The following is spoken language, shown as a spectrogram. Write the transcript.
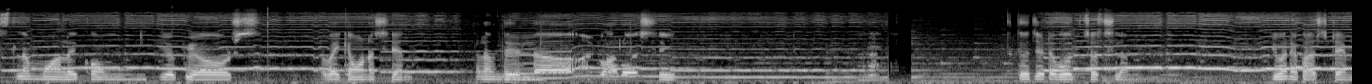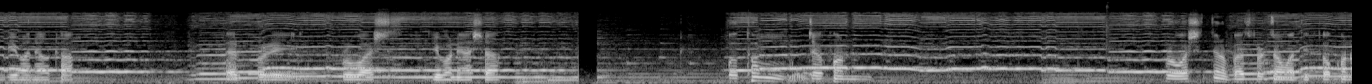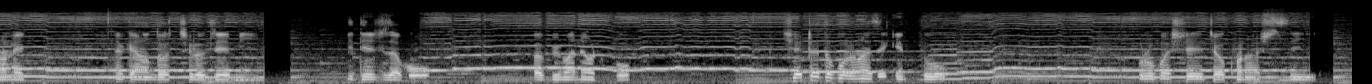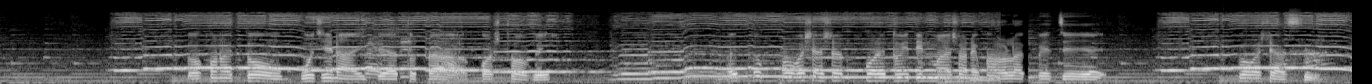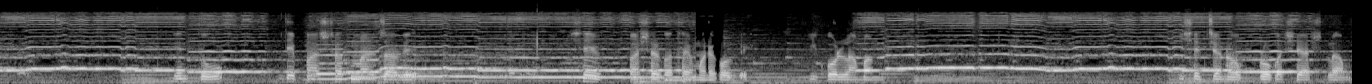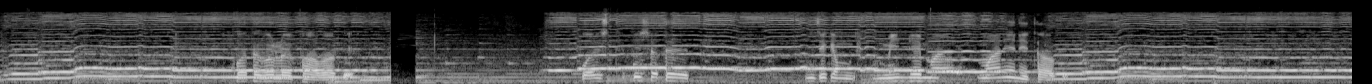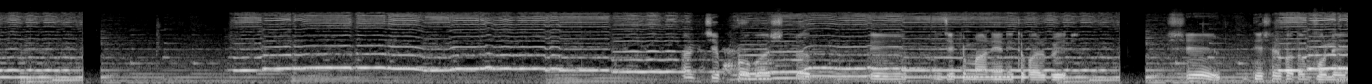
আসসালামু আলাইকুম সবাই কেমন আছেন? আলহামদুলিল্লাহ, আমি ভালো আছি। তো যেটা বলতে চাচ্ছিলাম, জীবনে ফার্স্ট টাইম বিমানে ওঠা, তারপরে প্রবাস, জীবনে আসা। প্রথম যখন প্রবাসের জন্য পাসপোর্ট জমা দিই, তখন অনেক আর কি আনন্দ হচ্ছিল যে আমি বিদেশ যাব বা বিমানে উঠব। সেটা তো পূরণ হয়েছে, কিন্তু প্রবাসে যখন আসছি, তখন হয়তো বুঝি নাই যে এতটা কষ্ট হবে। হয়তো প্রবাসে আসার পরে দুই, তিন মাস অনেক ভালো লাগবে যে প্রবাসে আসছি। কিন্তু যে পাঁচ, সাত মাস যাবে সেই বাসার কথাই মনে পড়বে। কি করলাম আমি? কিসের জন্য প্রবাসে আসলাম? কথাগুলোই ভাবাবে। পরিস্থিতির সাথে নিজেকে মিলে মানিয়ে নিতে হবে। আর যে প্রবাসটাতে নিজেকে মানিয়ে নিতে পারবে। সে দেশের কথা ভুলে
